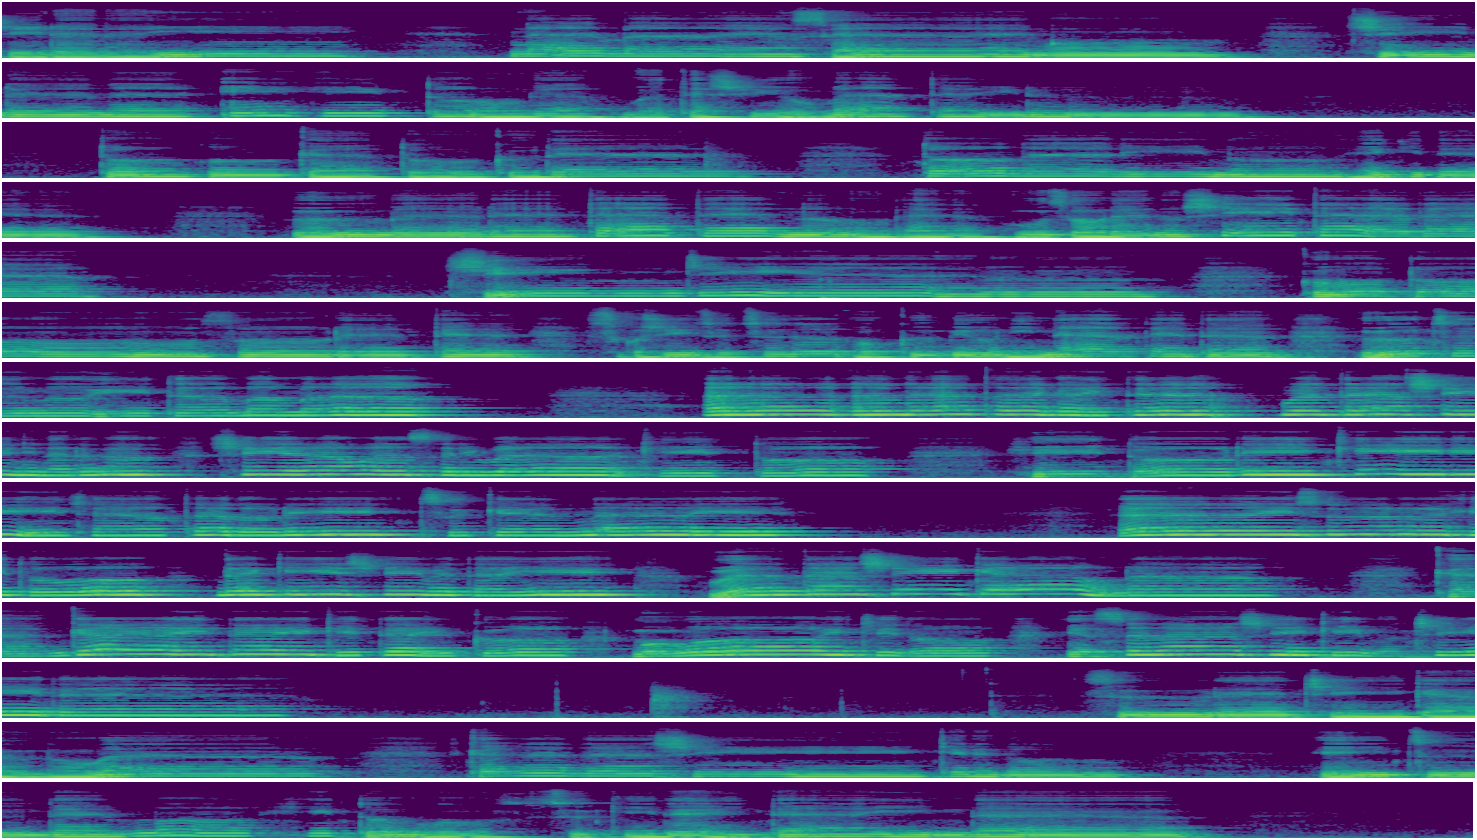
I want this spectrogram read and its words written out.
知らない名前さえも知らない人が私を待っている。どこか遠くで隣の駅で生まれたての青空の下で。信じることを恐れて少しずつ臆病になってたうつむいたまま。ああなたがいて私になる幸せにはきっと一人きりじゃたどり着けない愛する人を抱きしめたい。私から輝いて生きてゆこうもう一度優しい気持ちで。すれ悲しいけれどいつでも人を好きでいたいんだ。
